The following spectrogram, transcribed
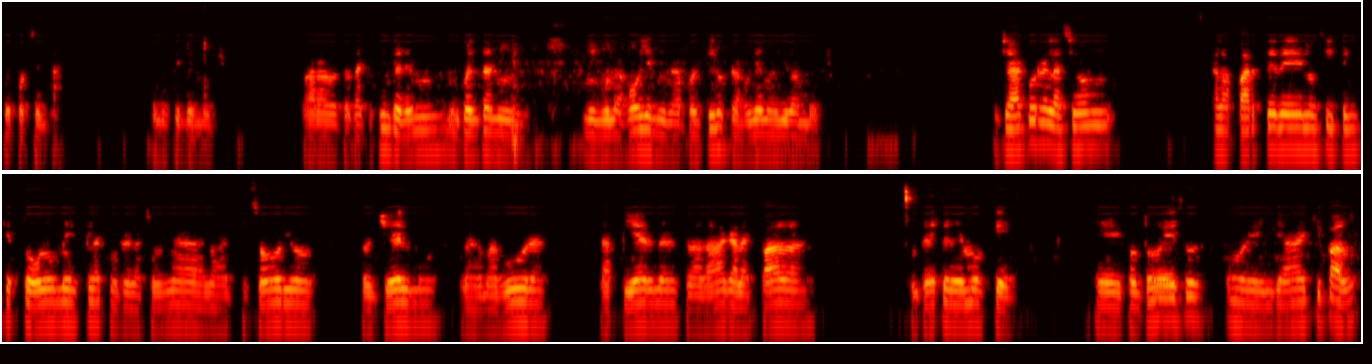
de porcentaje, que no sirve mucho. Para los ataques sin tener en cuenta ni ninguna joya ni nada por el estilo, que las joyas nos ayudan mucho. Ya con relación a la parte de los ítems, que todo mezcla con relación a los accesorios, los yelmos, las armaduras, las piernas, la daga, la espada, entonces tenemos que eh, con todo eso ya equipado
